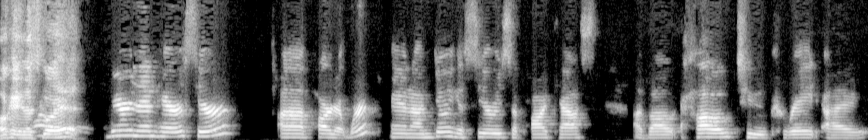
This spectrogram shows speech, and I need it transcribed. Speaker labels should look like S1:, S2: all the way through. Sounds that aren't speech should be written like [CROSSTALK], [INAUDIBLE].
S1: Okay, let's go ahead.
S2: Mary Lynn Harris here, uh, Hard at Work, and I'm doing a series of podcasts about how to create a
